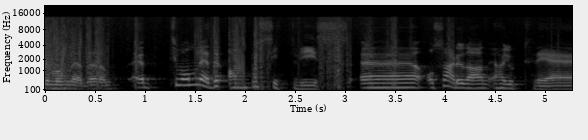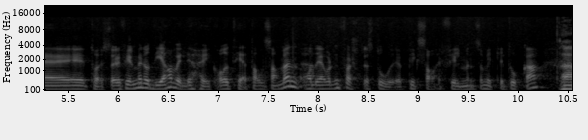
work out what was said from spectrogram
Timon leder den. Eh, Timon leder an på sitt vis. Eh, og så er det jo da Jeg har gjort tre Toy Story-filmer, og de har veldig høy kvalitet alle sammen. Og det var den første store Pixar-filmen som virkelig tok av. Ja.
